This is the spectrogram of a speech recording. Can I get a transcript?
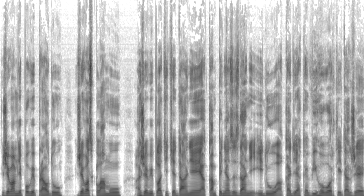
že vám nepovie pravdu, že vás klamú a že vyplatíte dane a kam peniaze z daní idú a kadejaké výhovorky, takže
